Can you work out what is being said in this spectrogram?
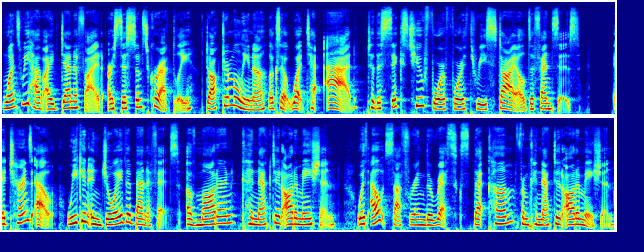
Once we have identified our systems correctly, Dr. Molina looks at what to add to the 62443 style defenses. It turns out we can enjoy the benefits of modern connected automation without suffering the risks that come from connected automation.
